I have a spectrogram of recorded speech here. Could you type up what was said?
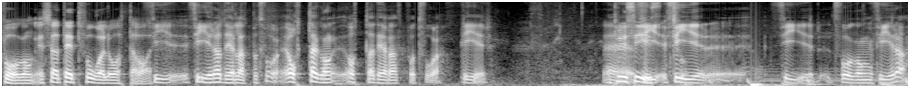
två gånger. Så att det är två låtar var. Fy, fyra delat på två. Åtta, gång, åtta delat på två blir... eh, Precis. Fyr, fyr, fyr, två gånger fyra.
